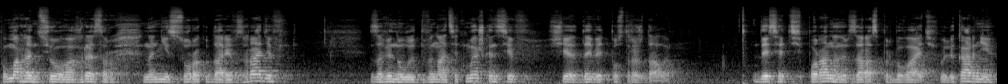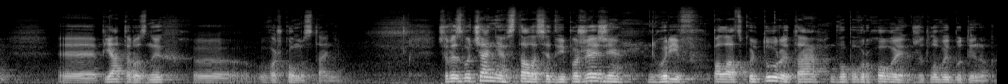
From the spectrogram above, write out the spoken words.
По Марганцю агресор наніс 40 ударів з градів. Загинули 12 мешканців, ще 9 постраждали. 10 поранених зараз перебувають у лікарні, е, п'ятеро з них е, у важкому стані. Через влучання сталося дві пожежі: горів палац культури та двоповерховий житловий будинок.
